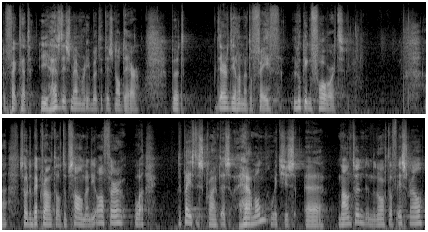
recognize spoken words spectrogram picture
the fact that he has this memory, but it is not there. But there's the element of faith, looking forward. Uh, so the background of the psalm and the author, well, the place described as Hermon, which is a mountain in the north of Israel.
